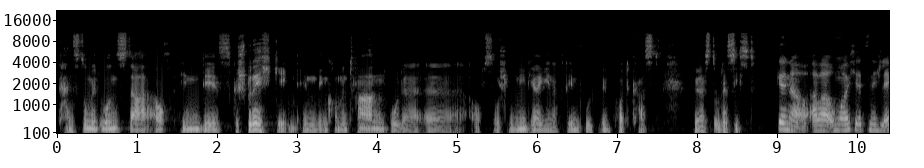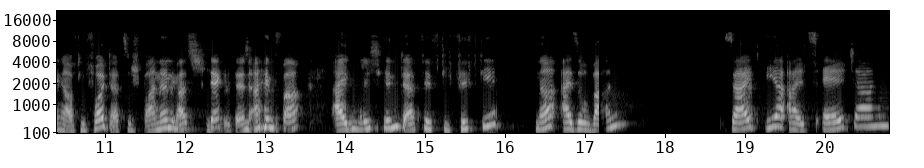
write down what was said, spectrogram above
kannst du mit uns da auch in das Gespräch gehen, in den Kommentaren oder äh, auf Social Media, je nachdem, wo du den Podcast hörst oder siehst. Genau, aber um euch jetzt nicht länger auf die Folter zu spannen, was steckt denn einfach eigentlich hinter 50-50? Ne? Also wann seid ihr als Eltern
